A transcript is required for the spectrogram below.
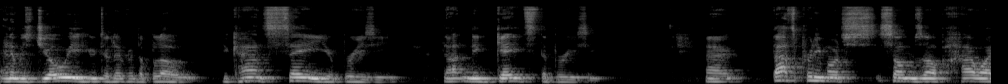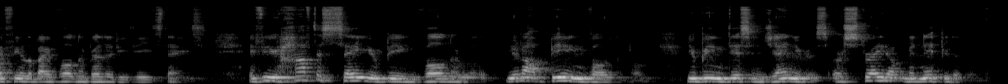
And it was Joey who delivered the blow. You can't say you're breezy. That negates the breezy. Now, that's pretty much sums up how I feel about vulnerability these days. If you have to say you're being vulnerable, you're not being vulnerable. You're being disingenuous or straight up manipulative.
